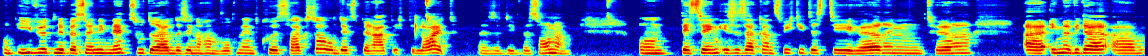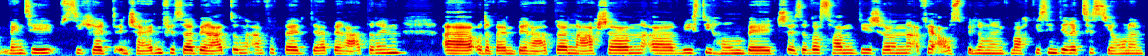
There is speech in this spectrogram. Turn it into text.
Und ich würde mir persönlich nicht zutrauen, dass ich nach einem Wochenendkurs sage, so, und jetzt berate ich die Leute, also die Personen. Und deswegen ist es auch ganz wichtig, dass die Hörerinnen und Hörer äh, immer wieder, äh, wenn sie sich halt entscheiden für so eine Beratung, einfach bei der Beraterin äh, oder beim Berater nachschauen, äh, wie ist die Homepage, also was haben die schon für Ausbildungen gemacht, wie sind die Rezessionen.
